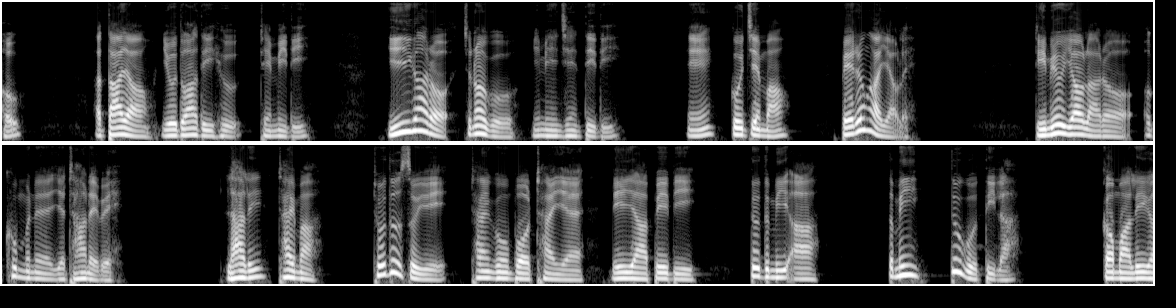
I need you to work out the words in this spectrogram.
ဟုတ်အသားရောင်ညိုသွားသည်ဟုထင်မိသည်ရီကတော့ကျွန်တော်ကိုမြင်မြင်ချင်းသိသည်ဟင်ကိုကျင်မောင်ဘယ်တော့မှရောက်လဲဒီမျိုးရောက်လာတော့အခုမနေ့ရထားနေပဲလာလေထိုင်ပါထို့သို့ဆို၍ထိုင်ကုန်ပေါ်ထိုင်ရန်နေရာပေးပြီးသူ့သမီးအားသမီး သူ့ကိုတီလာကောင်မလေးက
